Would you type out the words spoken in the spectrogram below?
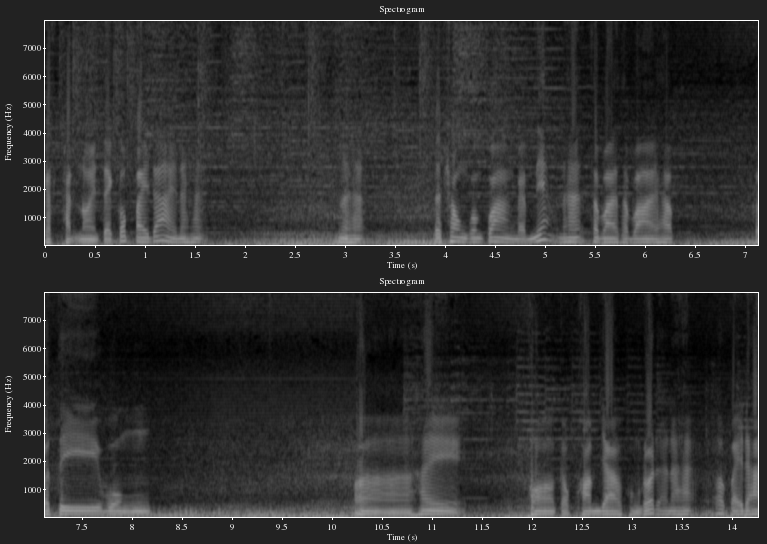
ขัดขัดหน่อยแต่ก็ไปได้นะฮะ นะฮะแต่ช่องกว้างๆแบบเนี้ยนะฮะสบายๆครับ ก็ตีวงอ่าให้พอกับความยาวของรถอะนะฮะก็ไปได้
